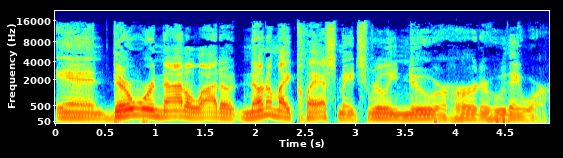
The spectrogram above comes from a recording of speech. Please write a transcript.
and there were not a lot of none of my classmates really knew or heard or who they were.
